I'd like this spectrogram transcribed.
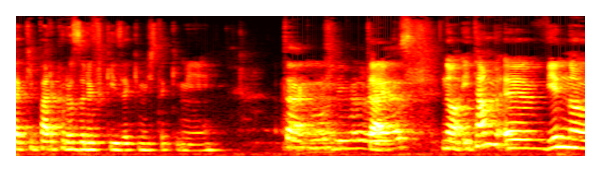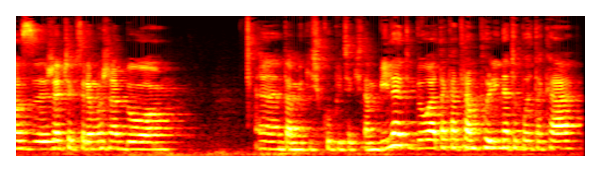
taki park rozrywki z jakimiś takimi... Tak, możliwe, że tak. jest. No i tam jedną z rzeczy, które można było tam jakiś kupić, jakiś tam bilet, była taka trampolina, to była taka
